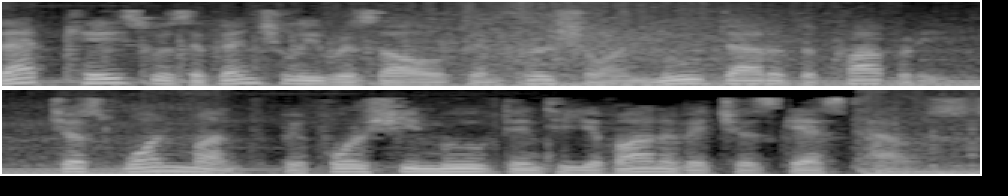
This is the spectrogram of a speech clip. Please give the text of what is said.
That case was eventually resolved and Hirschhorn moved out of the property, just one month before she moved into Jovanovic's guest house.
